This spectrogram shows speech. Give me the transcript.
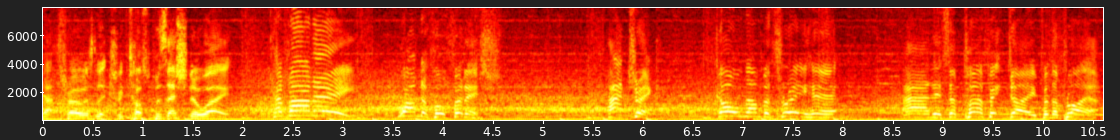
That throw has literally tossed possession away. Cavani! Wonderful finish. Hat-trick. Goal number three here. And it's a perfect day for the player.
